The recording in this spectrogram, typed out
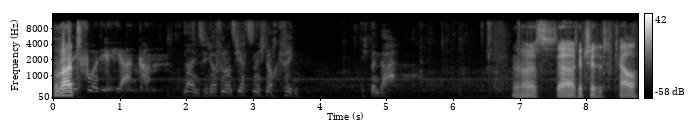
Was? Vor dir hier ankommen. Nein, sie dürfen uns jetzt nicht noch kriegen. Ich bin da. Ja, das ist sehr gechillt, Kerl.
